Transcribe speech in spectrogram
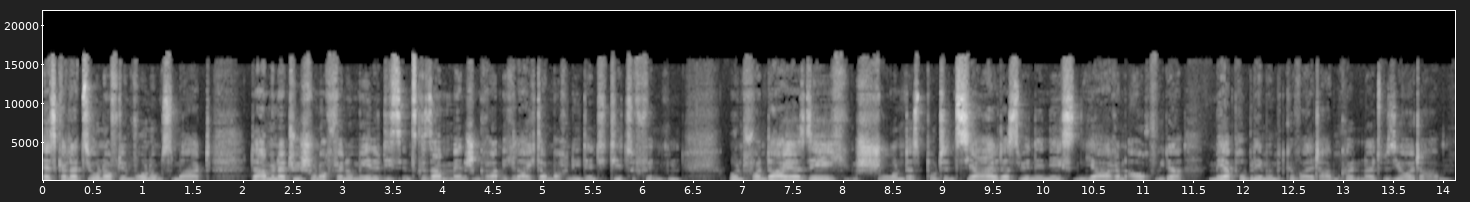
Eskalation auf dem Wohnungsmarkt, da haben wir natürlich schon auch Phänomene, die es insgesamt Menschen gerade nicht leichter machen, Identität zu finden. Und von daher sehe ich schon das Potenzial, dass wir in den nächsten Jahren auch wieder mehr Probleme mit Gewalt haben könnten, als wir sie heute haben.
